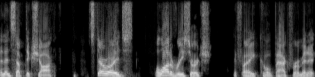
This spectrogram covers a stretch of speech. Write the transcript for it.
And then septic shock. Steroids, a lot of research. If I go back for a minute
